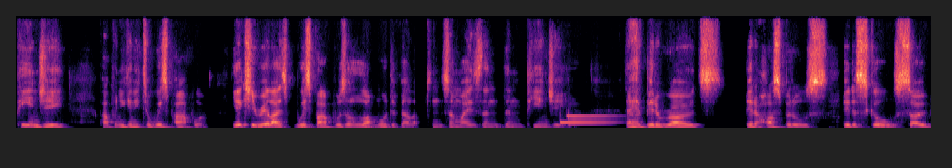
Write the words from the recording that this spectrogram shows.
PNG, Papua New Guinea to West Papua, you actually realize West Papua was a lot more developed in some ways than, than PNG. They have better roads, better hospitals, better schools. So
